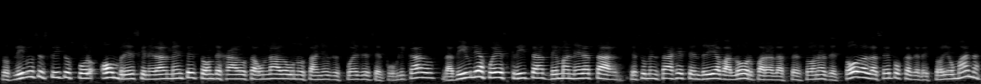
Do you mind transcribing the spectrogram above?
los libros escritos por hombres generalmente son dejados a un lado unos años después de ser publicados. La Biblia fue escrita de manera tal que su mensaje tendría valor para las personas de todas las épocas de la historia humana.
